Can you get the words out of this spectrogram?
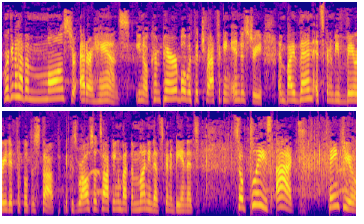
we're going to have a monster at our hands, you know, comparable with the trafficking industry. And by then, it's going to be very difficult to stop because we're also talking about the money that's going to be in it. So please act. Thank you.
